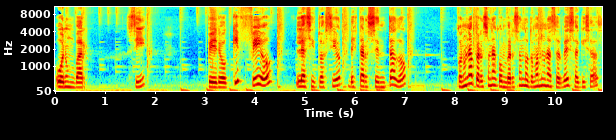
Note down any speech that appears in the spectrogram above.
o en un bar, ¿sí? Pero qué feo la situación de estar sentado con una persona conversando, tomando una cerveza quizás,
